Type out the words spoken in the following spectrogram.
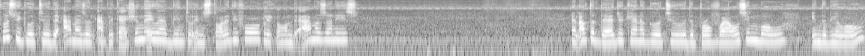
First, we go to the Amazon application that you have been to install it before. Click on the Amazon is and after that you can go to the profile symbol in the below.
